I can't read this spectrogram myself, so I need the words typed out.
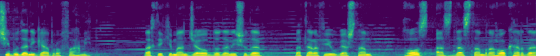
чӣ будани гапро фаҳмид? Вақте ки ман ҷавоб доданӣ шуда ба тарафи ӯ гаштам ғоз аз дастам раҳо карда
